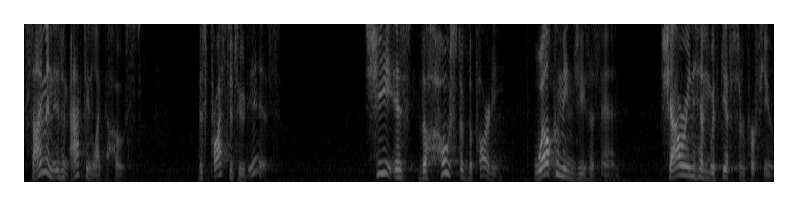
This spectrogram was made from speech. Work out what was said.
Simon isn't acting like the host, this prostitute is. She is the host of the party, welcoming Jesus in, showering him with gifts and perfume.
